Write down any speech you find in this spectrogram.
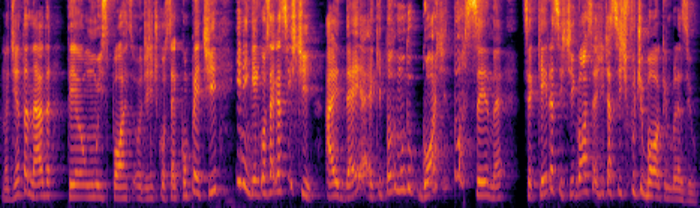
não adianta nada ter um esporte onde a gente consegue competir e ninguém consegue assistir. A ideia é que todo mundo goste de torcer, né? Você queira assistir, se a gente assiste futebol aqui no Brasil.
